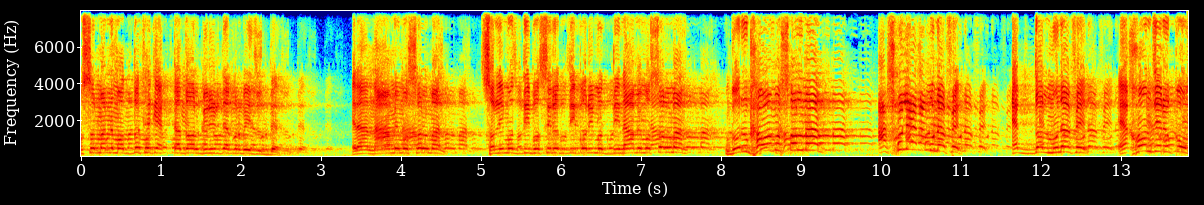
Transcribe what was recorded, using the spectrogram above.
মুসলমানের মধ্য থেকে একটা দল বিরোধিতা করবে এই যুদ্ধের। এরা নামে মুসলমান সলিমুদ্দি বসিরুদ্দি করিমুদ্দি নামে মুসলমান, গরু খাওয়া মুসলমান, আসলে এরা মুনাফেক, একদল মুনাফেক। এখন যেরকম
